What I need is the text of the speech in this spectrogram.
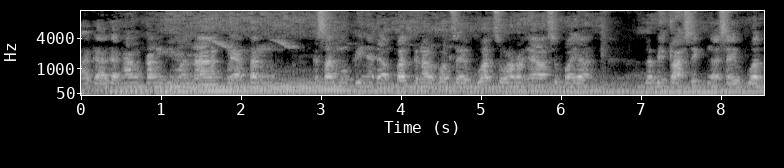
agak-agak ngangkang gimana kelihatan kesan mobilnya dapat. Knalpot saya buat suaranya supaya lebih klasik nggak saya buat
